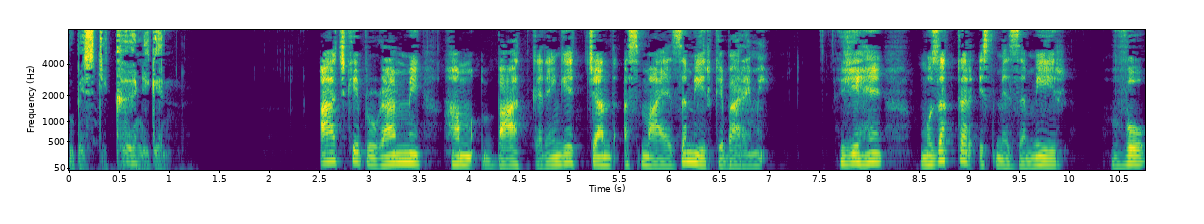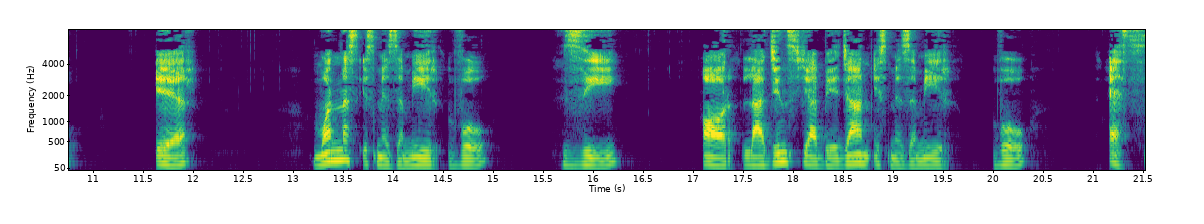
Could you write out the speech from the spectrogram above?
Du bist die Königin. آج کے پروگرام میں ہم بات کریں گے چند اسمائے ضمیر کے بارے میں۔ یہ ہیں مذکر اس میں ضمیر، وہ ایئر مونس اس میں ضمیر، وہ، زی، اور لاجنس یا بے جان اس میں ضمیر، وہ، ایس۔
